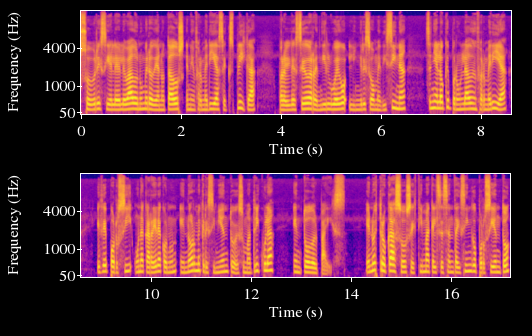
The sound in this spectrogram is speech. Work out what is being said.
sobre si el elevado número de anotados en enfermería se explica por el deseo de rendir luego el ingreso a medicina, señaló que por un lado enfermería es de por sí una carrera con un enorme crecimiento de su matrícula en todo el país. En nuestro caso, se estima que el 65%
